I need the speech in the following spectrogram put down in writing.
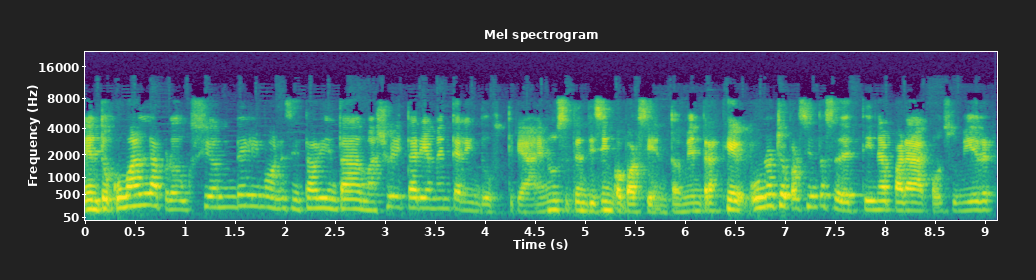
En Tucumán la producción de limones está orientada mayoritariamente a la industria, en un 75%, mientras que un 8% se destina para consumir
